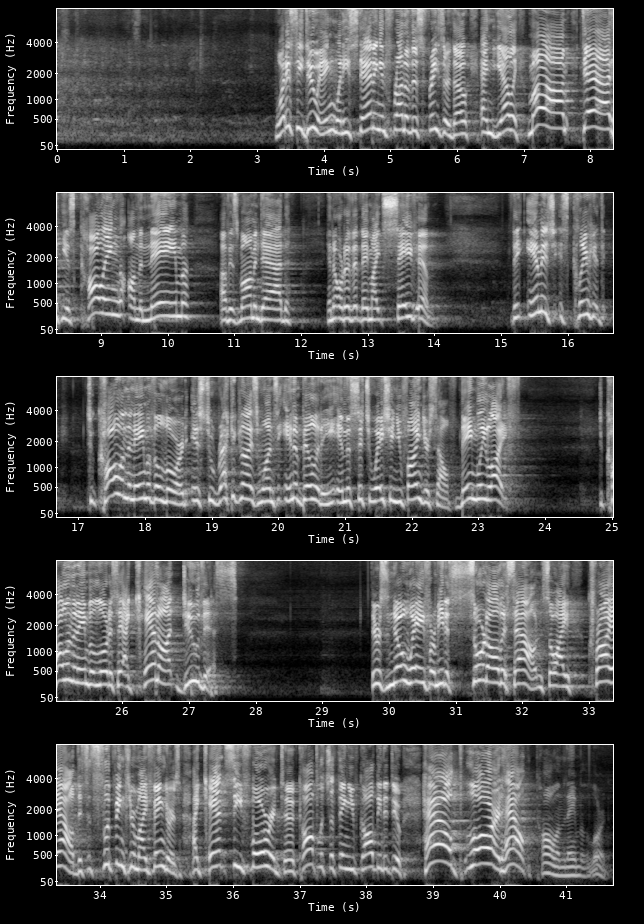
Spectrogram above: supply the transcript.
What is he doing when he's standing in front of this freezer, though, and yelling, Mom, Dad? He is calling on the name of his mom and dad in order that they might save him. The image is clear here. To call on the name of the Lord is to recognize one's inability in the situation you find yourself, namely life. To call on the name of the Lord and say, I cannot do this. There's no way for me to sort all this out. And so I cry out. This is slipping through my fingers. I can't see forward to accomplish the thing you've called me to do. Help, Lord, help. Call on the name of the Lord.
